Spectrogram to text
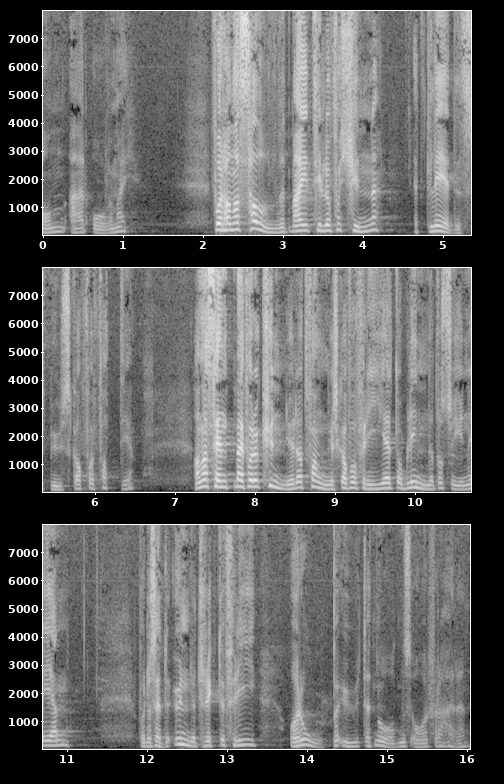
ånd er over meg. For han har salvet meg til å forkynne et gledesbudskap for fattige. Han har sendt meg for å kunngjøre at fanger skal få frihet og blinde få synet igjen. For å sette undertrykte fri og rope ut et nådens år fra Herren.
